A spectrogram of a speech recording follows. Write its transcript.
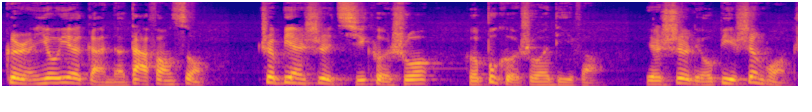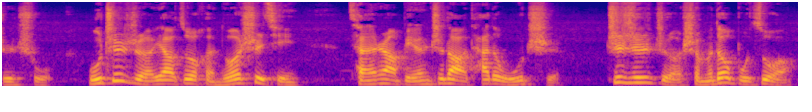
个人优越感的大放送，这便是其可说和不可说的地方，也是流弊甚广之处。无知者要做很多事情，才能让别人知道他的无耻；知耻者什么都不做，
